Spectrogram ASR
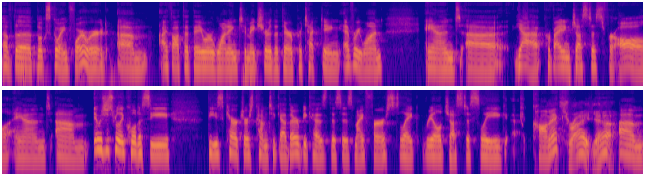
of the books going forward. Um, I thought that they were wanting to make sure that they're protecting everyone and uh, yeah, providing justice for all. And um, it was just really cool to see these characters come together because this is my first like real Justice League uh, comic. That's right. Yeah. Um,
